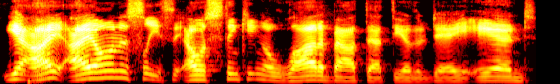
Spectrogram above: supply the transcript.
Yeah, I, I honestly, th- I was thinking a lot about that the other day. And,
